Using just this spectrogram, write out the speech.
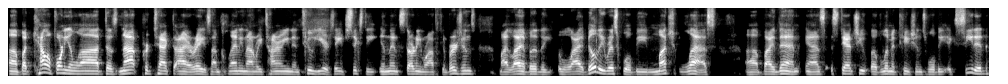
uh, but California law does not protect IRAs. I'm planning on retiring in two years, age 60, and then starting Roth conversions. My liability liability risk will be much less uh, by then, as statute of limitations will be exceeded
